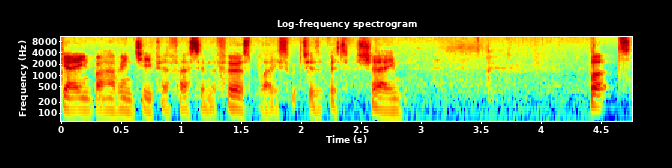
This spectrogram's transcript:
gain by having GPFS in the first place, which is a bit of a shame. But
